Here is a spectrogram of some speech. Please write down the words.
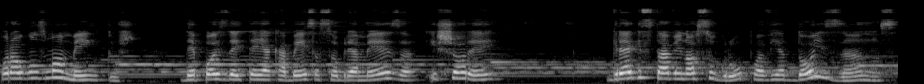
por alguns momentos. Depois deitei a cabeça sobre a mesa e chorei. Greg estava em nosso grupo havia dois anos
